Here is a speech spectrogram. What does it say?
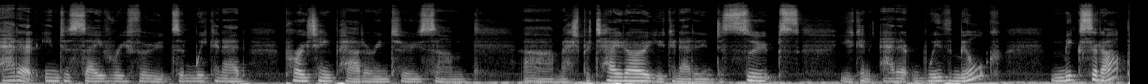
add it into savory foods and we can add protein powder into some uh, mashed potato, you can add it into soups, you can add it with milk, mix it up,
